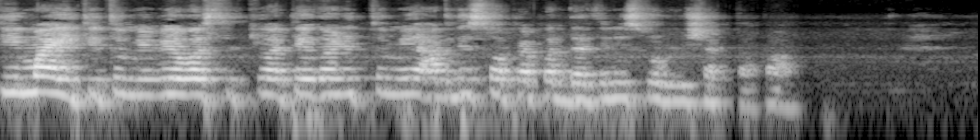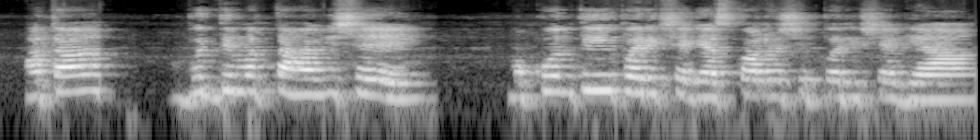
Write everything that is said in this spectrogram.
ती माहिती तुम्ही व्यवस्थित किंवा ते गणित तुम्ही अगदी सोप्या पद्धतीने सोडवू शकता. पहा. आता बुद्धिमत्ता हा विषय आहे. मग कोणतीही परीक्षा घ्या स्कॉलरशिप परीक्षा घ्या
